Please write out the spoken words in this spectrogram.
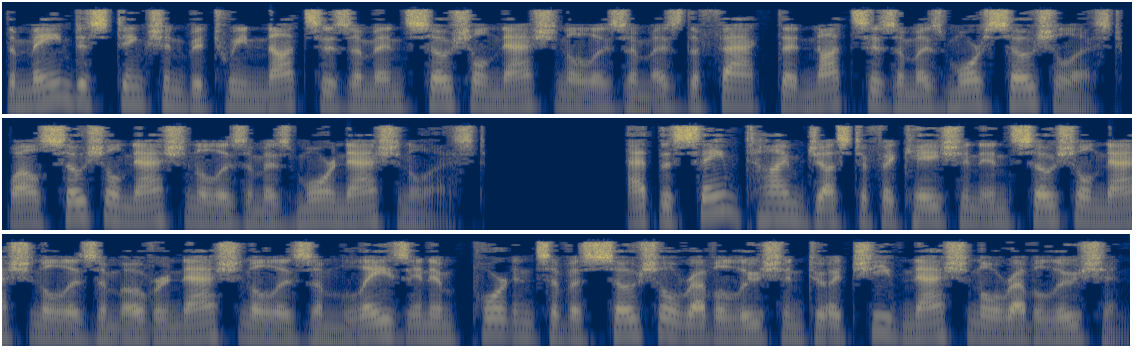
the main distinction between Nazism and social nationalism is the fact that Nazism is more socialist, while social nationalism is more nationalist. At the same time justification in social nationalism over nationalism lays in importance of a social revolution to achieve national revolution.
